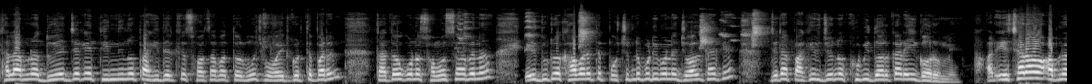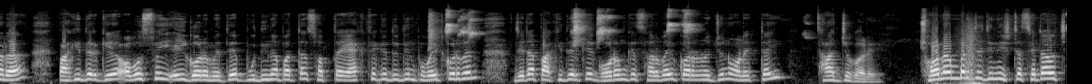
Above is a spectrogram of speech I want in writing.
তাহলে আপনারা দুইয়ের জায়গায় তিন দিনও পাখিদেরকে শশা বা তরমুজ প্রোভাইড করতে পারেন। তাতেও কোনো সমস্যা হবে না। এই দুটো খাবারেতে প্রচণ্ড পরিমাণে জল থাকে, যেটা পাখির জন্য খুবই দরকার এই গরমে। আর এছাড়াও আপনারা পাখিদেরকে অবশ্যই এই গরমেতে পুদিনা পাতা সপ্তাহে এক থেকে দুই দিন প্রোভাইড করবেন, যেটা পাখিদেরকে গরমকে সার্ভাইভ করানোর জন্য অনেকটাই সাহায্য করে। ছ নম্বর যে জিনিসটা, সেটা হচ্ছে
